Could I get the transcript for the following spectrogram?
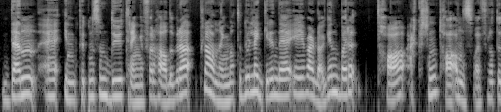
Den eh, inputen som du trenger for å ha det bra, planlegg med at du legger inn det i hverdagen. Bare ta action, ta ansvar for at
